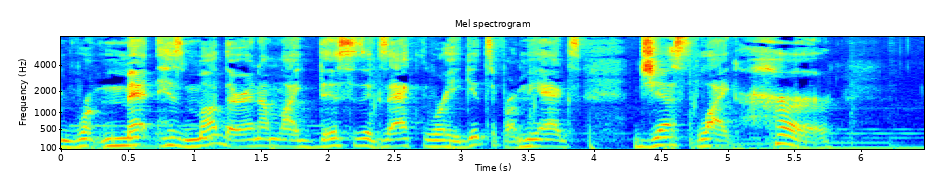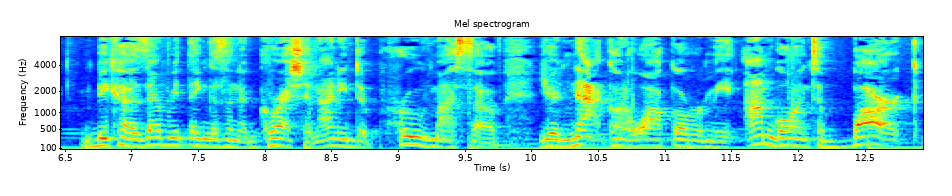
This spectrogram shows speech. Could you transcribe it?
met his mother and I'm like, this is exactly where he gets it from. He acts just like her because everything is an aggression. I need to prove myself. You're not going to walk over me. I'm going to bark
